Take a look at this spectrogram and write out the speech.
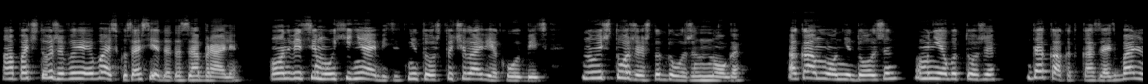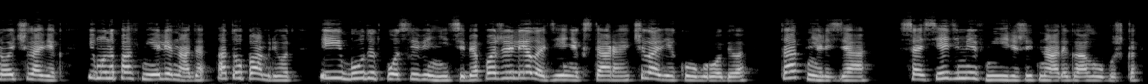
А по что же вы Ваську соседа-то забрали? Он ведь и мухи не обидит, не то что человека убить. Ну и что же, что должен много? А кому он не должен? Мне вот тоже. Да как отказать, больной человек. Ему на похмелье надо, а то помрет. И будут после винить себя. Пожалела денег старая, человека угробила. Так нельзя. С соседями в мире жить надо, голубушка.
